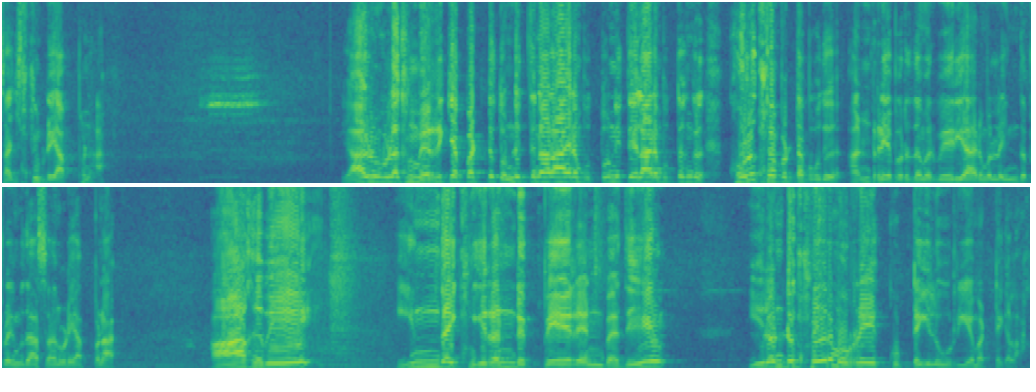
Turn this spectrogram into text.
சஜித்தினுடைய அப்பனார். யாழ் உலகம் எரிக்கப்பட்டு தொண்ணூத்தி நாலாயிரம் தொண்ணூத்தி ஏழாயிரம் புத்தகங்கள் கொளுத்தப்பட்ட போது அன்றைய பிரதமர் வேறு யாருமல்ல இந்த பிரேமதாசானுடைய அப்பனார். ஆகவே இந்த இரண்டு பேர் என்பது இரண்டு பேரும் ஒரே குட்டையில் ஊறிய மட்டைகளாகும்.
